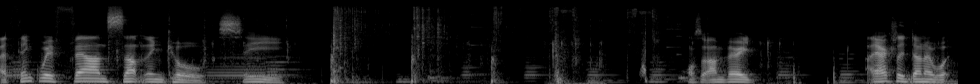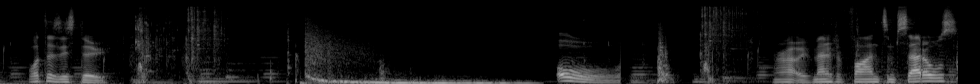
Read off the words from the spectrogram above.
I think we've found something cool. see. Also, I'm very... I actually don't know what... What does this do? Oh. Alright, we've managed to find some saddles.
